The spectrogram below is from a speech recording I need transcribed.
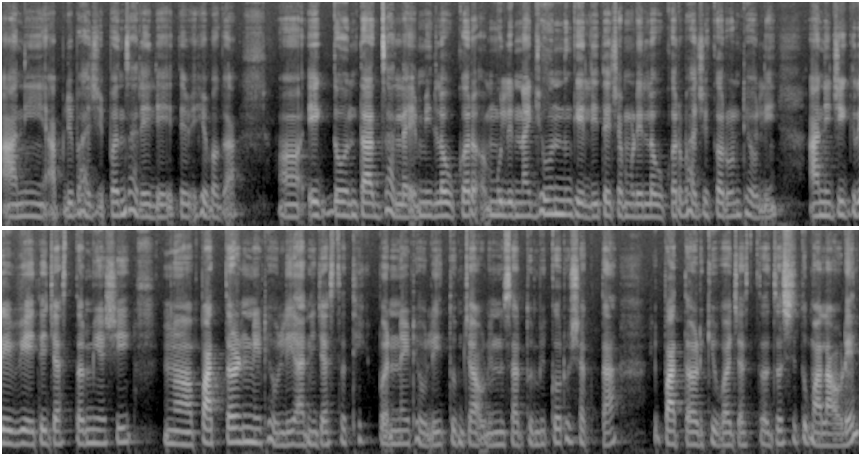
आणि आपली भाजी पण झालेली आहे. ते हे बघा एक दोन तास झालं आहे मी लवकर मुलींना घेऊन गेली त्याच्यामुळे लवकर भाजी करून ठेवली आणि जी ग्रेव्ही आहे ती जास्त मी अशी पातळ नाही ठेवली आणि जास्त थिक पण नाही ठेवली. तुमच्या आवडीनुसार तुम्ही करू शकता. पातळ किंवा जास्त जशी तुम्हाला आवडेल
